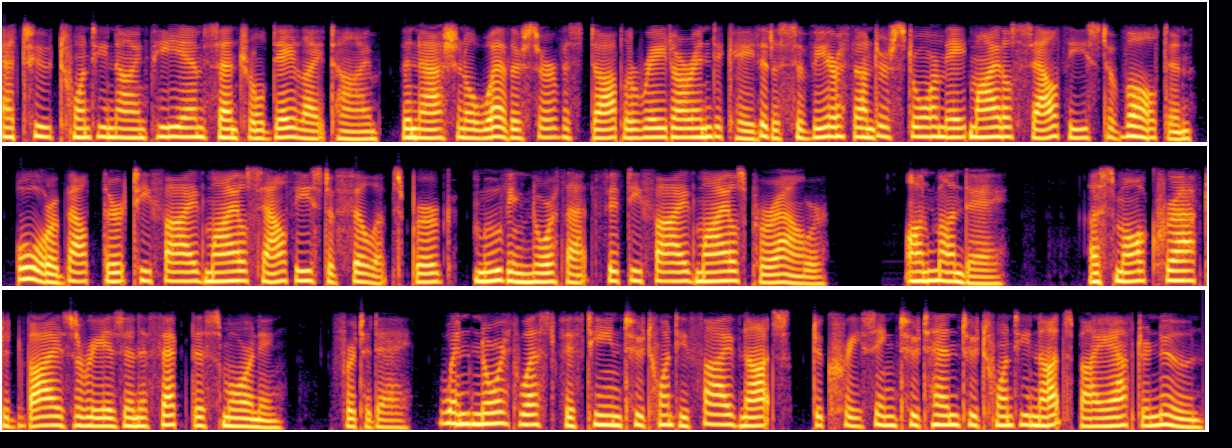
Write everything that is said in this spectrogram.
At 2:29 p.m. Central Daylight Time, the National Weather Service Doppler radar indicated a severe thunderstorm 8 miles southeast of Alton, or about 35 miles southeast of Phillipsburg, moving north at 55 miles per hour. On Monday, a small craft advisory is in effect this morning. For today, wind northwest 15 to 25 knots, decreasing to 10 to 20 knots by afternoon.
